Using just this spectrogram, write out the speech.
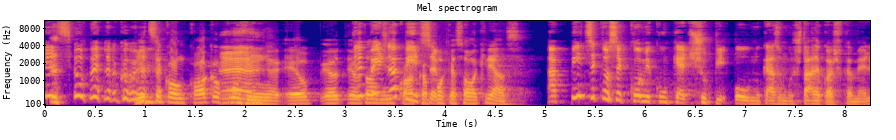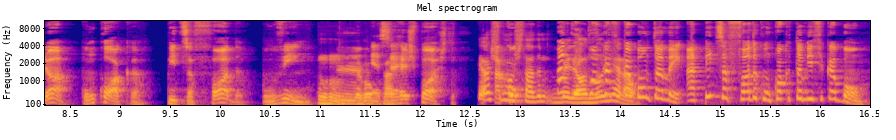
Esse é o melhor comentário. Pizza com coca ou com É. vinho? Eu, eu, eu Depende tomo da coca pizza. porque eu sou uma criança. A pizza que você come com ketchup, ou no caso mostarda, que eu acho que fica melhor, com coca. Pizza foda, com vinho. Uhum, É. Essa é a resposta. Eu acho A mostarda Mas melhor com no coca fica geral. bom também. A pizza foda com coca também fica bom.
